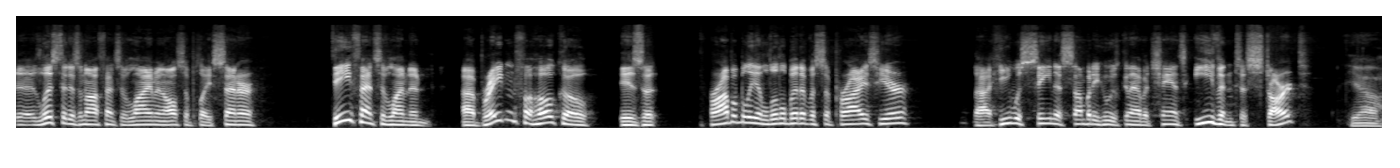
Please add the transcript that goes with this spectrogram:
uh, listed as an offensive lineman, also plays center. Defensive lineman uh, Breiden Fehoko is a, probably a little bit of a surprise here. Uh, he was seen as somebody who was going to have a chance even to start. Yeah.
